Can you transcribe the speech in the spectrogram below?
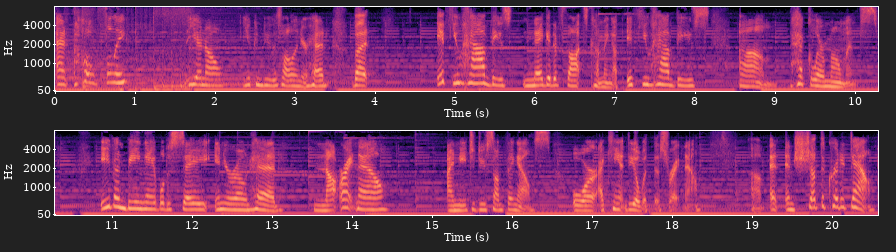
And hopefully, you know, you can do this all in your head, but if you have these negative thoughts coming up, if you have these um, heckler moments, even being able to say in your own head, not right now, I need to do something else, or I can't deal with this right now, um, and, and shut the critic down.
